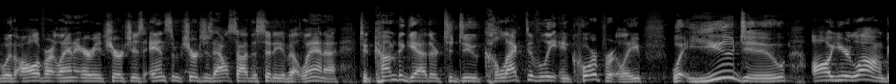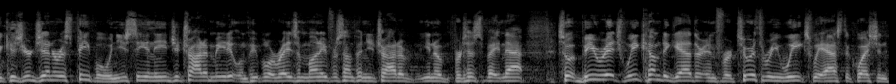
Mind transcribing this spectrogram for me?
with all of our Atlanta area churches and some churches outside the city of Atlanta to come together to do collectively and corporately what you do all year long because you're generous people. When you see a need, you try to meet it. When people are raising money for something, you try to you know participate in that. So at Be Rich, we come together, and for two or three weeks, we ask the question:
